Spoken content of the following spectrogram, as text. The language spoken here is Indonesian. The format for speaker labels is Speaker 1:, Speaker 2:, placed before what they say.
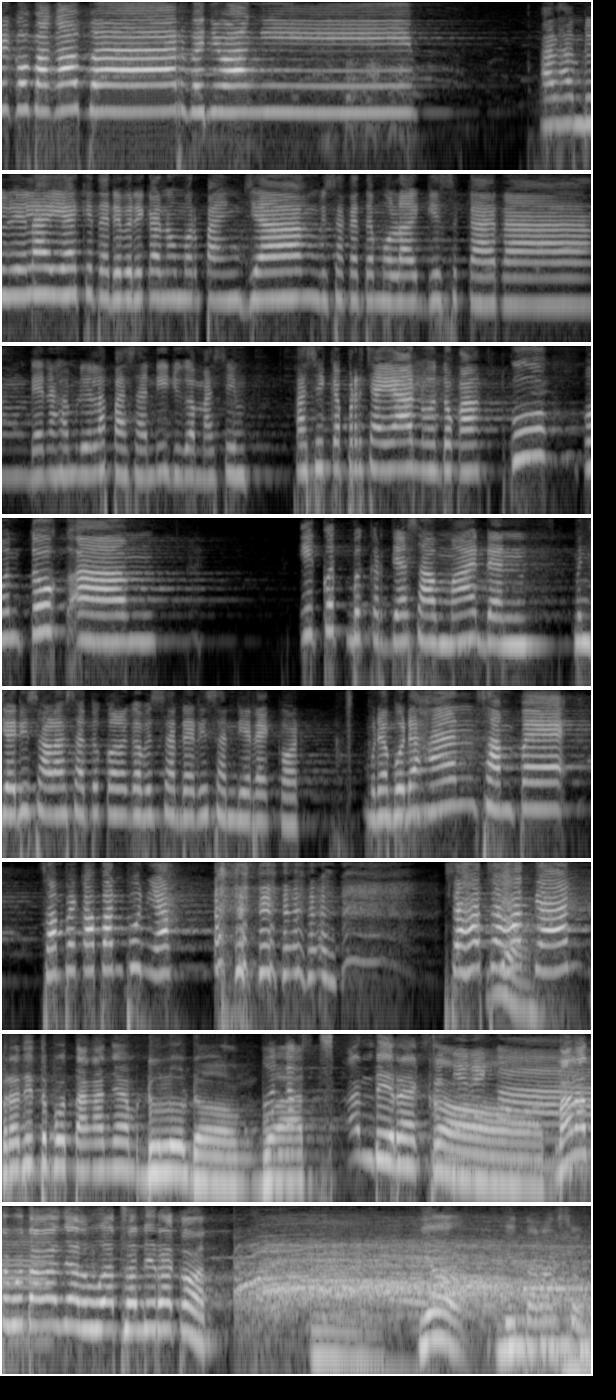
Speaker 1: Assalamualaikum apa kabar Banyuwangi Alhamdulillah ya kita diberikan umur panjang bisa ketemu lagi sekarang dan Alhamdulillah Pak Sandi juga masih kasih kepercayaan untuk aku untuk um, ikut bekerja sama dan menjadi salah satu keluarga besar dari Sandi Record. Mudah-mudahan sampai sampai kapan pun ya. Sehat-sehat
Speaker 2: Ya.
Speaker 1: kan?
Speaker 2: Berarti tepuk tangannya dulu dong buat
Speaker 1: Untuk
Speaker 2: Sandi Record. Mana tepuk tangannya buat Sandi Record? Nah, yuk kita langsung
